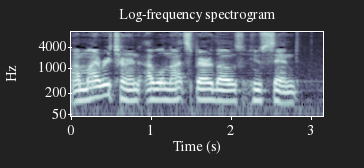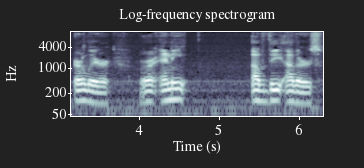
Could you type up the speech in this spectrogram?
On my return, I will not spare those who sinned earlier or any of the others.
